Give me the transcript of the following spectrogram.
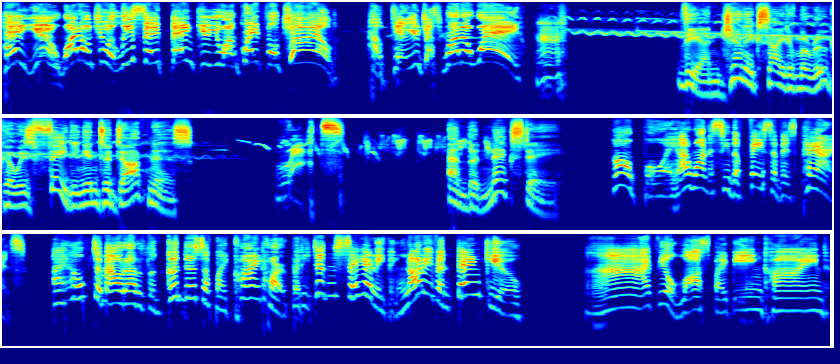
Hey, you! Why don't you at least say thank you, you ungrateful child? How dare you just run away? Hmm. The angelic side of Maruko is fading into darkness. Rats. And the next day, Oh boy, I want to see the face of his parents. I helped him out out of the goodness of my kind heart, but he didn't say anything, not even thank you. Ah, I feel lost by being kind.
